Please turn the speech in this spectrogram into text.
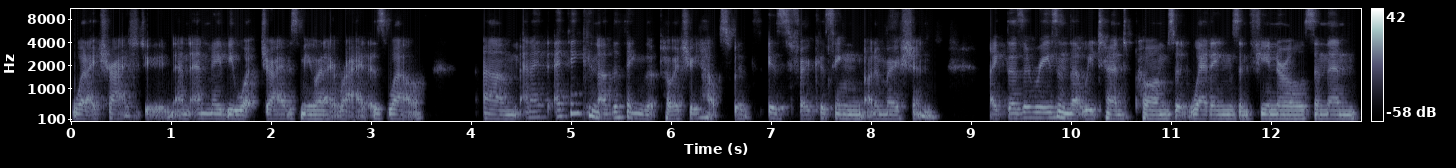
what I try to do and, and maybe what drives me when I write as well. Um, and I, I think another thing that poetry helps with is focusing on emotion. Like there's a reason that we turn to poems at weddings and funerals, and then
